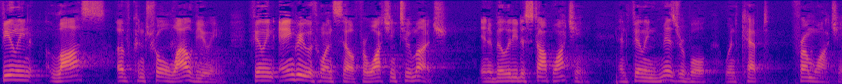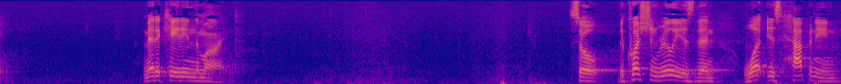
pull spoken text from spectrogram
feeling loss of control while viewing, feeling angry with oneself for watching too much, inability to stop watching, and feeling miserable when kept from watching. Medicating the mind. So the question really is then what is happening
